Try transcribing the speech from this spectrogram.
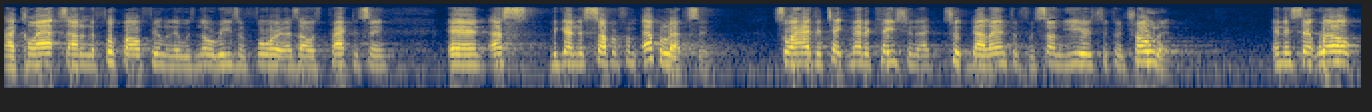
I collapsed out on the football field, and there was no reason for it as I was practicing. And I began to suffer from epilepsy. So I had to take medication. I took Dilantin for some years to control it. And they said, well,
